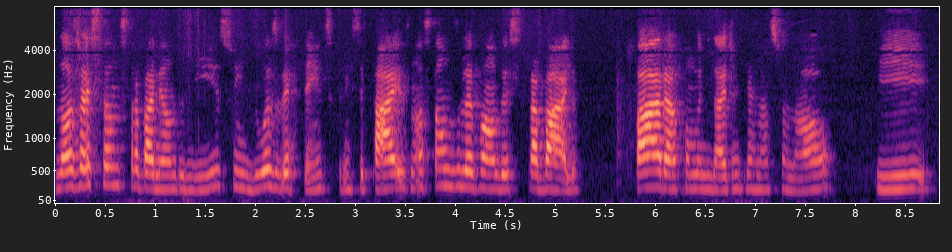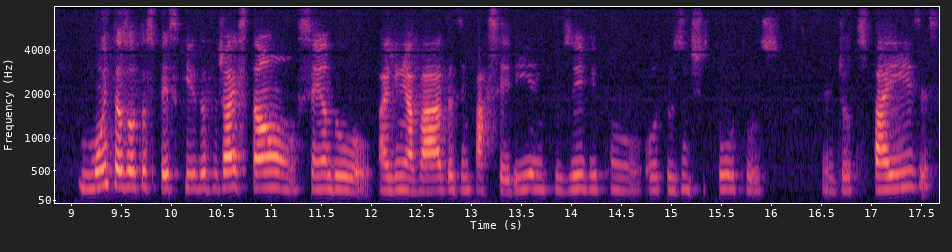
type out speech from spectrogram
nós já estamos trabalhando nisso em duas vertentes principais. Nós estamos levando esse trabalho para a comunidade internacional e muitas outras pesquisas já estão sendo alinhavadas em parceria, inclusive com outros institutos eh, de outros países.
